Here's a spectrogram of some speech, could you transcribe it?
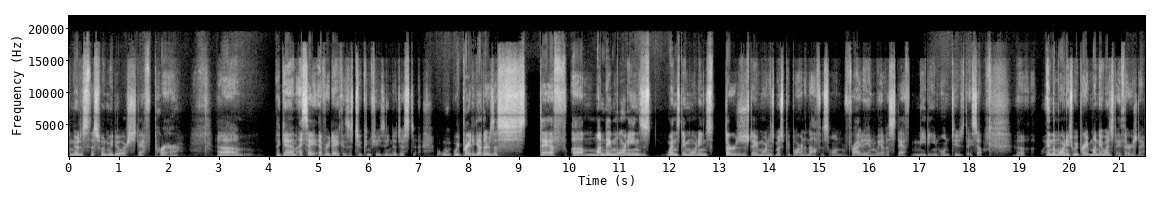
noticed this when we do our staff prayer. Um, again, I say every day because it's too confusing to just. We pray together as a staff uh, Monday mornings, Wednesday mornings, Thursday mornings. Most people aren't in the office on Friday, and we have a staff meeting on Tuesday. So. Uh, in the mornings we pray Monday, Wednesday, Thursday,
